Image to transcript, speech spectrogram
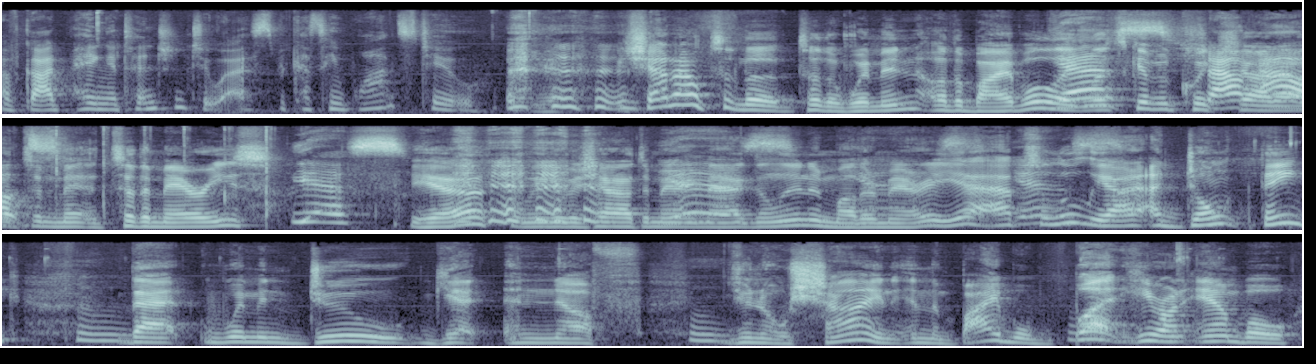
of God paying attention to us because He wants to. yeah. Shout out to the to the women of the Bible. Like, let's give a quick shout, shout out to to the Marys. Yes. Yeah. Can we give a shout out to Mary yes. Magdalene and Mother yes. Mary? Yeah, absolutely. Yes. I, I, don't think hmm. that women do get enough, hmm. you know, shine in the Bible. But here on Ambo,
